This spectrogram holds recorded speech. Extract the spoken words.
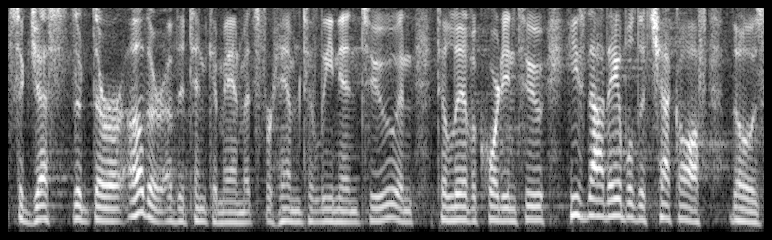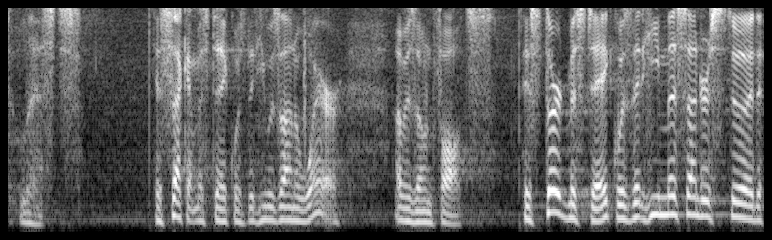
suggests that there are other of the Ten Commandments for him to lean into and to live according to, he's not able to check off those lists. His second mistake was that he was unaware of his own faults. His third mistake was that he misunderstood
